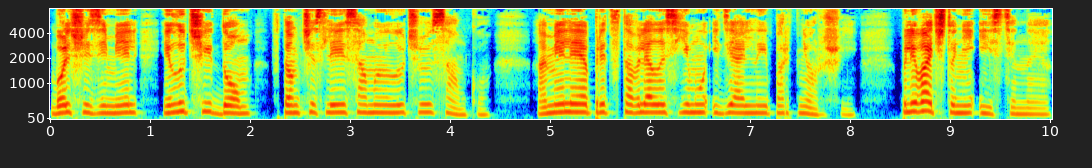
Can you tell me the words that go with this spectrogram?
больше земель и лучший дом, в том числе и самую лучшую самку. Амелия представлялась ему идеальной партнершей. Плевать, что не истинная.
